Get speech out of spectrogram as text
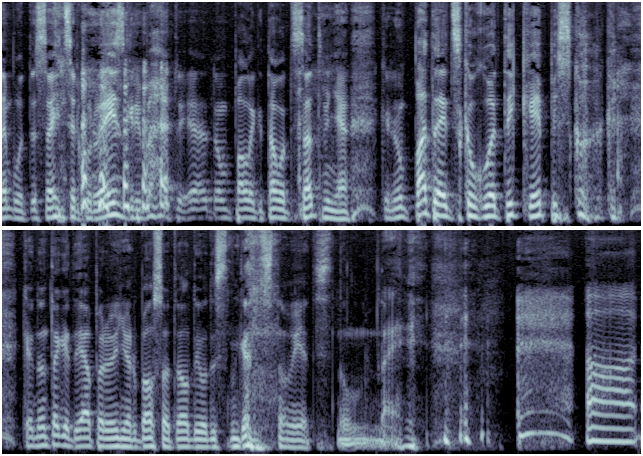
nebūtu tas veids, ar kuru es gribētu, ja nu, palikt tautas atmiņā, ka nu, pateicis kaut ko tik episku, ka, ka nu, tagad jā, par viņu var balsot vēl 20 gadus no vietas. Nu, nē. Uh,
